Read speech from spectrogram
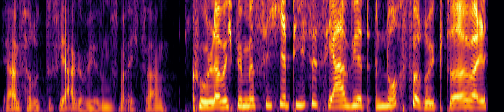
ja, ein verrücktes Jahr gewesen, muss man echt sagen. Cool, aber ich bin mir sicher, dieses Jahr wird noch verrückter, weil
